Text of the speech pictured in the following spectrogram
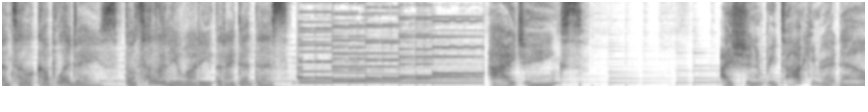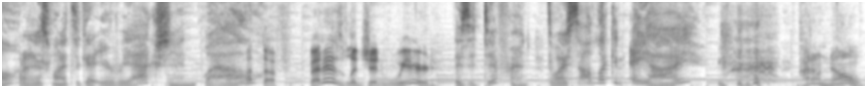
until a couple of days. Don't tell anybody that I did this. Hi, Jinx. I shouldn't be talking right now, but I just wanted to get your reaction. Well, What the? F- that is legit weird. is it different? Do I sound like an AI? I don't know.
